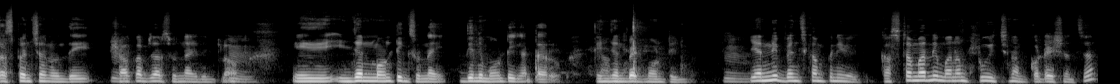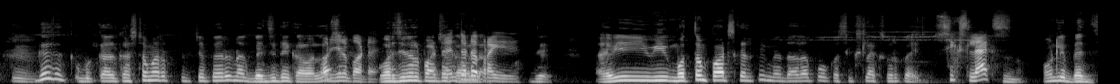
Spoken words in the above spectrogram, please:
సస్పెన్షన్ ఉంది. షాక్ అబ్జర్వ్స్ ఉన్నాయి దీంట్లో. ఈ ఇంజన్ మౌంటింగ్స్ ఉన్నాయి. దీన్ని మౌంటింగ్ అంటారు. Engine bed mounting. ఇవన్నీ బెంచ్ కంపెనీ కస్టమర్ని మనం టూ ఇచ్చినాం కొటేషన్స్ కస్టమర్ చెప్పారు నాకు బెంచ్దే కావాలా? ఒరిజినల్ పార్ట్ అవి ఇవి మొత్తం పార్ట్స్ కలిపి మేము దాదాపు ఒక సిక్స్ ల్యాక్స్ వరకు అయింది. Six lakhs only Benz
